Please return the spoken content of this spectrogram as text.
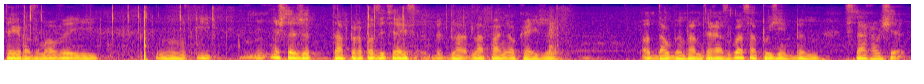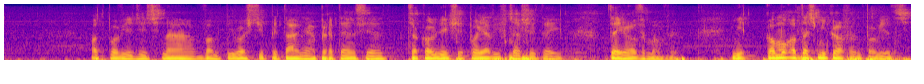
tej rozmowy i, mm, i myślę, że ta propozycja jest dla, dla pani ok, że oddałbym wam teraz głos, a później bym starał się odpowiedzieć na wątpliwości, pytania, pretensje, cokolwiek się pojawi w czasie tej, tej rozmowy. Nie, komu oddać mikrofon, powiedz.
